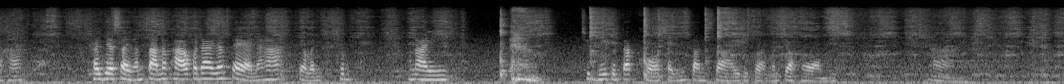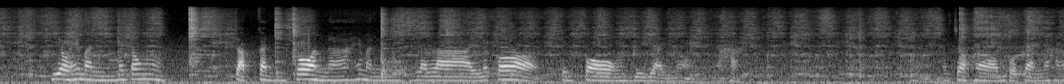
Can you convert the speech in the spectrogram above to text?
นะคะใครจะใส่น้ำตาลมะพร้าวก็ได้แล้วแต่นะคะ แต่วันใน ชุดนี้คุณตักขอใส่น้ำตาลทรายดีกว่ามันจะหอม อ่าเคี่ยวให้มันไม่ต้องจับกันเป็นก้อนนะ ให้มันละลายแล้วก็เป็นฟองใหญ่ๆหน่อยนะคะมันจะหอมกว่ากันนะคะ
